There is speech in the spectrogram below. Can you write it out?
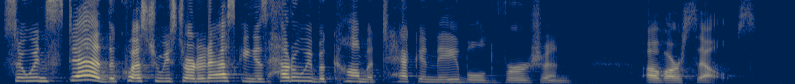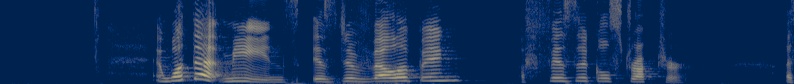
So instead, the question we started asking is how do we become a tech enabled version of ourselves? And what that means is developing a physical structure, a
